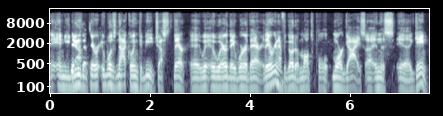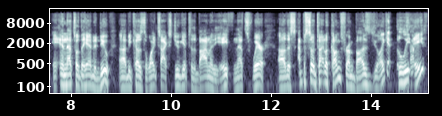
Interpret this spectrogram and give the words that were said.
and you Yeah. knew that there it was not going to be just there uh, where they were there. They were going to have to go to multiple more guys uh, in this uh, game, and that's what they had to do uh, because the White Sox do get to the bottom of the eighth, and that's where uh, this episode title comes from. Buzz, do you like it? Elite Eighth?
